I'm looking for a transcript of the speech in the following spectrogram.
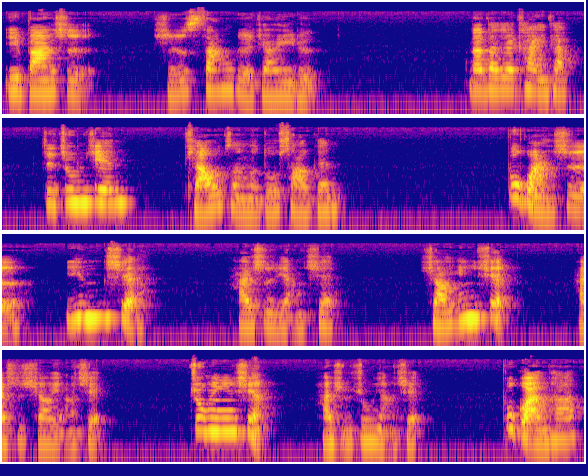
一般是十三个交易日。那大家看一看，这中间调整了多少根？不管是阴线还是阳线，小阴线还是小阳线，中阴线还是中阳线，不管它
